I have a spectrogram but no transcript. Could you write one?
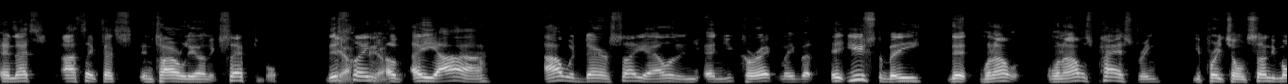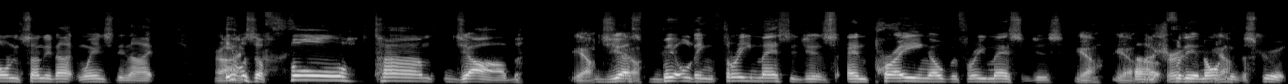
and that's I think that's entirely unacceptable. This Yeah, thing yeah. of AI, I would dare say, Alan, and, and you correct me, but it used to be that when I when I was pastoring, you preach on Sunday morning, Sunday night, and Wednesday night. Right. It was a full time job yeah, just building three messages and praying over three messages yeah, yeah. uh, that's for the anointing Yeah. of the Spirit.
